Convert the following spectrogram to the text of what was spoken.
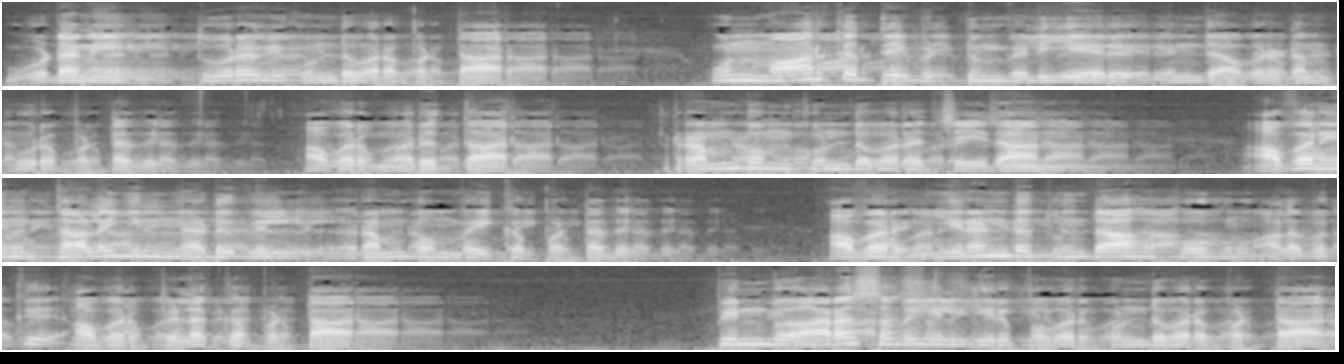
உடனே துறவி கொண்டு வரப்பட்டார். உன் மார்க்கத்தை விட்டும் வெளியேறு என்று அவரிடம் கூறப்பட்டது. அவர் மறுத்தார் ரம்பம் கொண்டு வரச் செய்தான். அவரின் தலையின் நடுவில் ரம்பம் வைக்கப்பட்டது. அவர் இரண்டு துண்டாக போகும் அளவுக்கு அவர் பிளக்கப்பட்டார். பின்பு அரசவையில் இருப்பவர் கொண்டு வரப்பட்டார்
